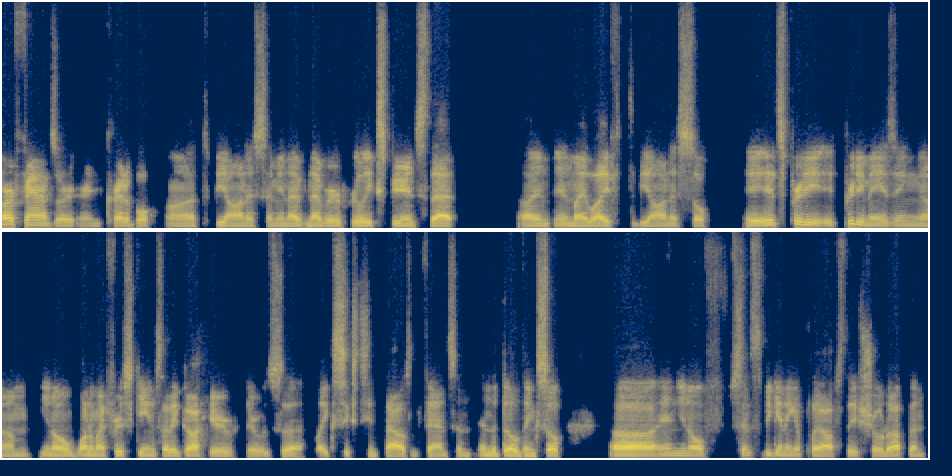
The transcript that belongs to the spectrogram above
Our fans are, are incredible. Uh, to be honest, I mean, I've never really experienced that uh, in, in my life, to be honest. So it's pretty it's pretty amazing. Um, you know, one of my first games that I got here, there was uh, like sixteen thousand fans in, in the building. So, uh, and you know, since the beginning of playoffs, they showed up, and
